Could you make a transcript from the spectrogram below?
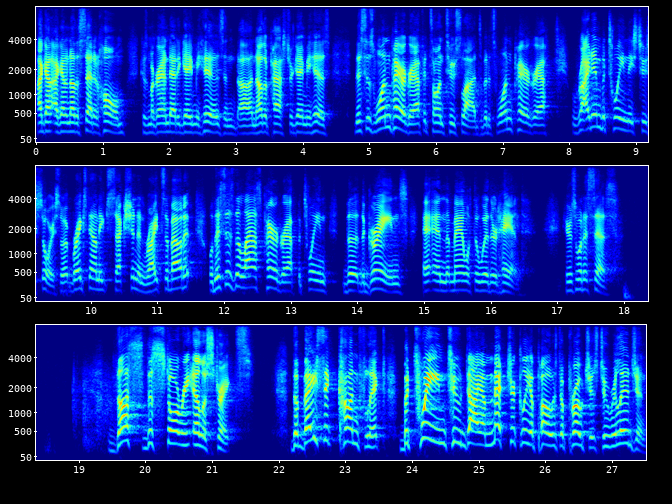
I got, I got another set at home because my granddaddy gave me his, and uh, another pastor gave me his. This is one paragraph. It's on two slides, but it's one paragraph right in between these two stories. So it breaks down each section and writes about it. Well, this is the last paragraph between the, the grains and the man with the withered hand. Here's what it says Thus, the story illustrates the basic conflict between two diametrically opposed approaches to religion.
